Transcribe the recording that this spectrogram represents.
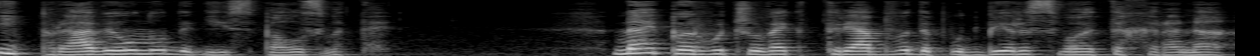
и правилно да ги използвате. Най-първо човек трябва да подбира своята храна,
